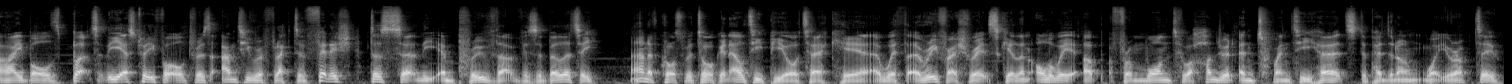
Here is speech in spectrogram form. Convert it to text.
eyeballs, but the S24 Ultra's anti-reflective finish does certainly improve that visibility. And of course, we're talking LTPO tech here uh, with a refresh rate scaling all the way up from 1 to 120 Hz, depending on what you're up to.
